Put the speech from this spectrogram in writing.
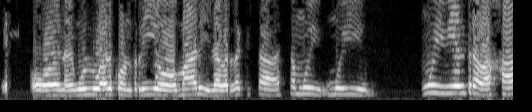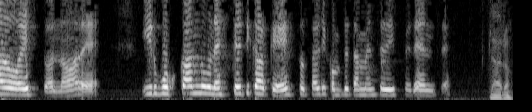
eh, o en algún lugar con río o mar, y la verdad que está, está muy, muy, muy bien trabajado esto, ¿no? De ir buscando una estética que es total y completamente diferente. Claro.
